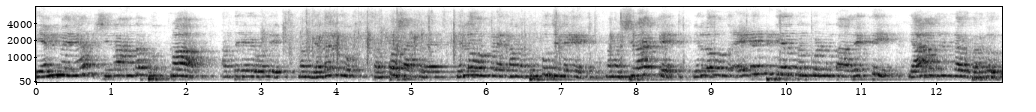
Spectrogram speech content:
ಹೆಮ್ಮೆಯ ಶಿರಾದ ಪುತ್ರ ಅಂತ ಹೇಳುವಲ್ಲಿ ನಮ್ಗೆಲ್ಲರಿಗೂ ಸಂತೋಷ ಆಗ್ತದೆ. ಎಲ್ಲ ಒಂದ್ ಕಡೆ ನಮ್ಮ ತುಮಕೂರು ಜಿಲ್ಲೆಗೆ, ನಮ್ಮ ಶಿರಾಕ್ಕೆ ಎಲ್ಲೋ ಒಂದು ಐಡೆಂಟಿಟಿಯನ್ನು ತಂದುಕೊಂಡಂತಹ ವ್ಯಕ್ತಿ ಯಾರಾದ್ರಿಂದ ಅವ್ರು ಬರಗೂರು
